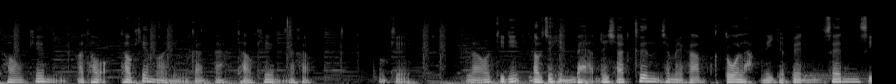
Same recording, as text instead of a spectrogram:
เทาเข้มอะเทาเทาเข้มหน่อยหนึ่งแล้วกันอะเทาเข้มนะครับโอเคแล้วทีนี้เราจะเห็นแบบได้ชัดขึ้นใช่ไหมครับ ตัวหลักนี่จะเป็นเส้นสี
